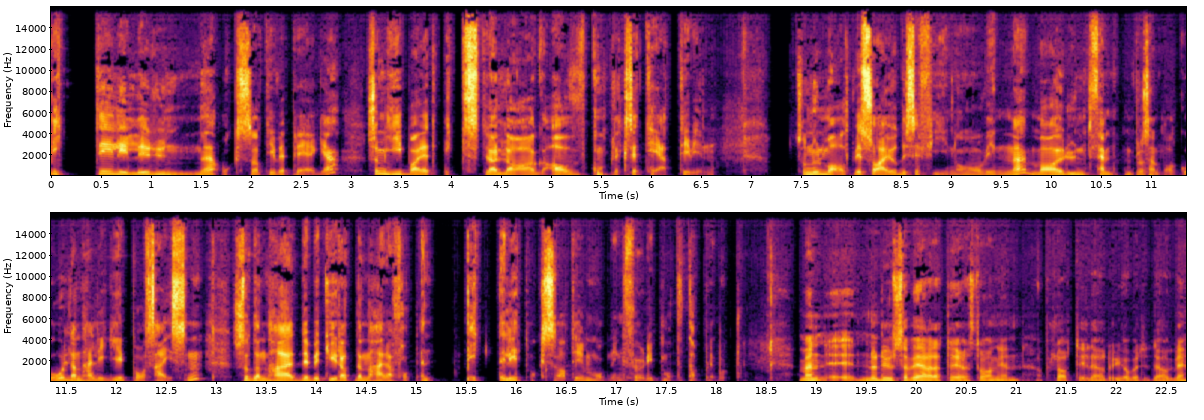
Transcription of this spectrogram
bitte lille, runde, oksidative preget som gir bare et ekstra lag av kompleksitet til vinen. Så normaltvis så er jo disse Fino-vinene med rundt 15% alkohol. Den her ligger på 16, så her, det betyr at denne her har fått en bitte litt oksidativ modning før de på en måte tapper det bort. Men eh, når du serverer dette i restauranten Apelati, der du jobber til daglig,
